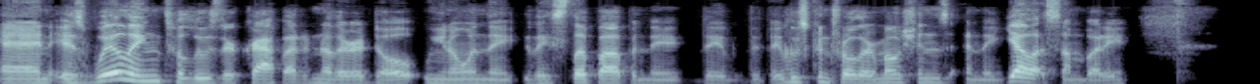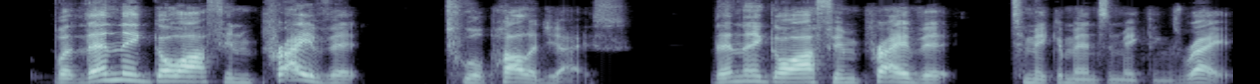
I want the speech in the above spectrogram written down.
and is willing to lose their crap at another adult you know when they they slip up and they they they lose control of their emotions and they yell at somebody but then they go off in private to apologize. Then they go off in private to make amends and make things right.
